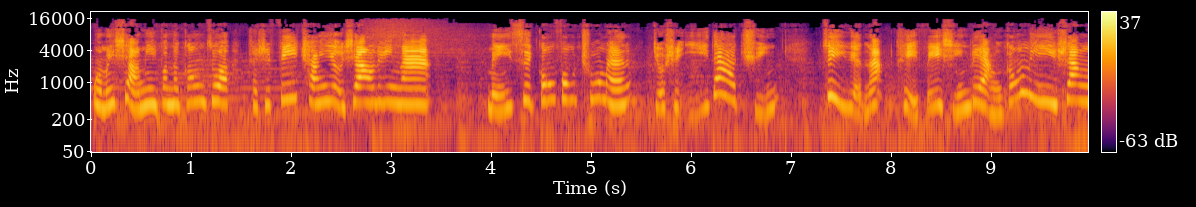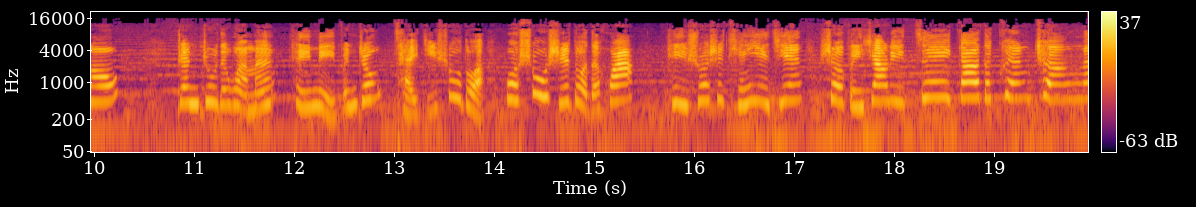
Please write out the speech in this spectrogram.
我们小蜜蜂的工作可是非常有效率呢。每一次工蜂出门就是一大群，最远呢可以飞行两公里以上哦。专注的我们可以每分钟采集数朵或数十朵的花，可以说是田野间授粉效率最高的昆虫呢。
